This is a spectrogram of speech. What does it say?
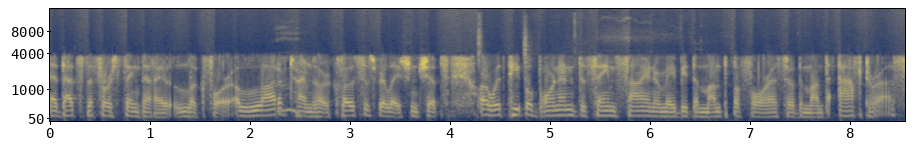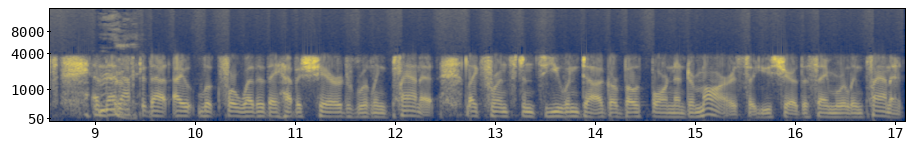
Uh, that's the first thing that I look for. A lot of oh. times, our closest relationships are with people born under the same sign, or maybe the month before us or the month after us. And really? then after that, I look for whether they have a shared ruling planet. Like, for instance, you and Doug are both born under Mars, so you share the same ruling planet.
